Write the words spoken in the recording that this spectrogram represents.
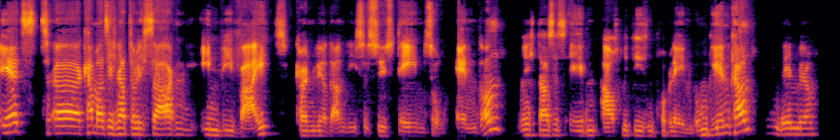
Jetzt äh, kann man sich natürlich sagen, inwieweit können wir dann dieses System so ändern, nicht, dass es eben auch mit diesen Problemen umgehen kann, in denen wir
